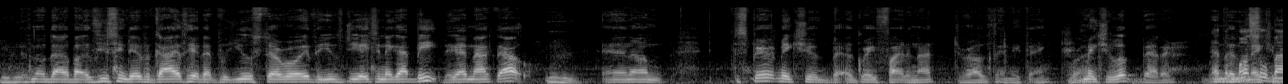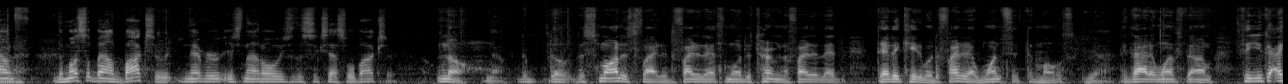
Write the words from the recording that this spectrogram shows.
Mm-hmm. There's no doubt about it. If you've seen there's guys here that use steroids, they use GH, and they got beat, they got knocked out. Mm-hmm. And um, the spirit makes you a great fighter, not drugs, anything. Right. It makes you look better. And the muscle bound, the muscle bound boxer never is not always the successful boxer. No. No. The, the, the, smartest fighter, the fighter that's more determined, the fighter that dedicated, or the fighter that wants it the most. Yeah. The guy that wants to, um, see, you, I,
